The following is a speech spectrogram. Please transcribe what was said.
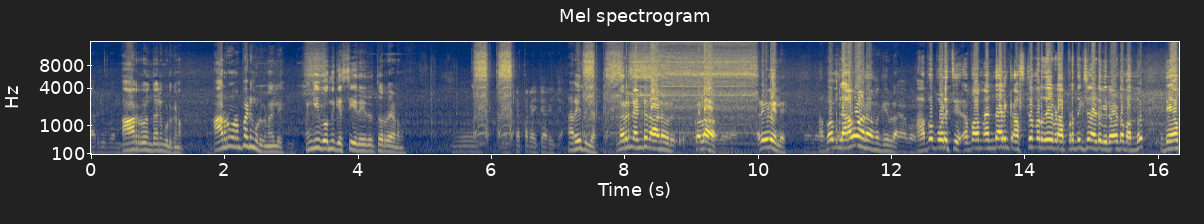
ആറ് രൂപ ആറ് രൂപ എന്തായാലും കൊടുക്കണം. ആറ് രൂപ ഉറപ്പായിട്ടും കൊടുക്കണം അല്ലേ? എങ്കിൽ ഒന്ന് ഗസ് ചെയ്ത് ഇത് എത്ര രൂപയാണെന്ന് ഇത് എനിക്ക് അത്ര റേറ്റ് അറിയില്ല അറിയത്തില്ല. വെറും രണ്ട് നാണൂറ് കൊള്ളാം. അടിപൊളിയല്ലേ? അപ്പം ലാഭമാണ് നമുക്ക് ഇവിടെ. അപ്പൊ പൊളിച്ച്. അപ്പം എന്തായാലും കസ്റ്റമർ ഇവിടെ അപ്രത്യക്ഷമായിട്ട് വിനോദം വന്നു. ഇദ്ദേഹം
